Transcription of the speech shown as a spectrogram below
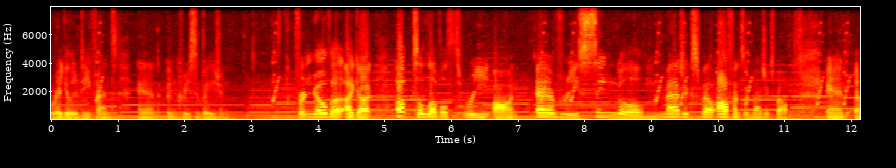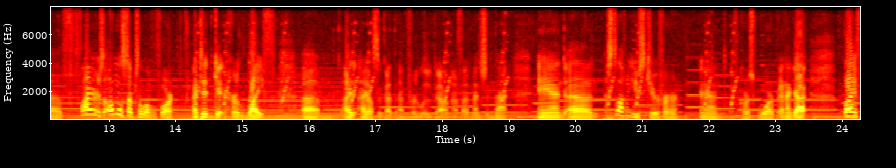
regular defense, and increase evasion. For Nova, I got up to level 3 on every single magic spell, offensive magic spell. And uh, fire is almost up to level 4. I did get her life. Um, I, I, also got that for Luke. I don't know if I've mentioned that. And uh, I still haven't used Cure for her. And, of course, Warp. And I got life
